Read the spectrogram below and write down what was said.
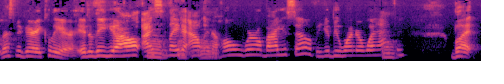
Let's be very clear. It'll leave you all mm, isolated mm, out mm, in the whole world by yourself, and you'll be wondering what mm. happened. But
